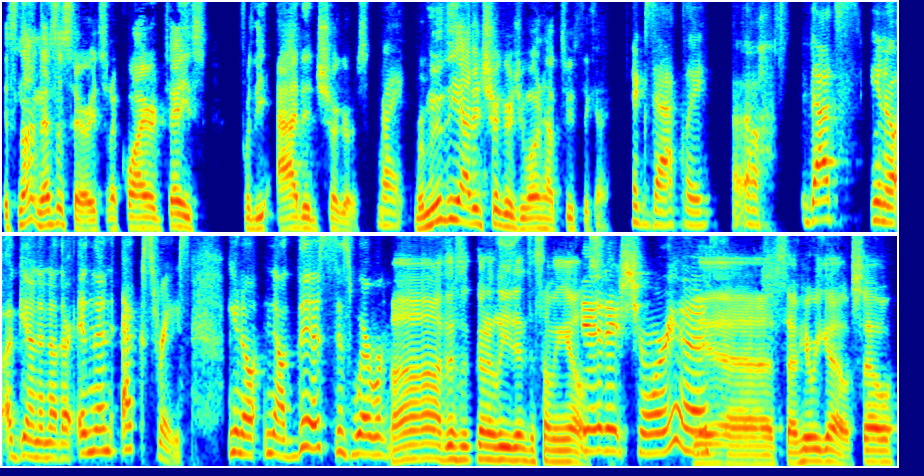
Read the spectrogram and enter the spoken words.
It's not necessary. It's an acquired taste for the added sugars. Right. Remove the added sugars, you won't have tooth decay. Exactly. Ugh. That's, you know, again, another. And then x rays. You know, now this is where we're, Ah, this is going to lead into something else. it, it sure is. Yeah. So here we go. So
